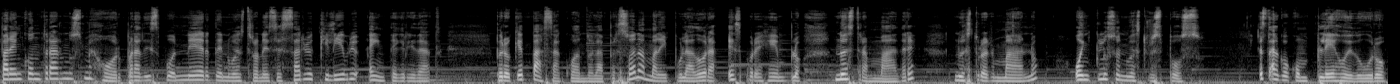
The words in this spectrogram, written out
para encontrarnos mejor, para disponer de nuestro necesario equilibrio e integridad. Pero ¿qué pasa cuando la persona manipuladora es, por ejemplo, nuestra madre, nuestro hermano o incluso nuestro esposo? Es algo complejo y duro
